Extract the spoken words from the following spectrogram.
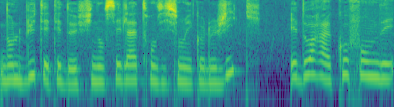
dont le but était de financer la transition écologique. Édouard a cofondé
